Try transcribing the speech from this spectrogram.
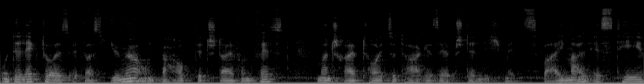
Und der Lektor ist etwas jünger und behauptet steif und fest, man schreibt heutzutage selbstständig mit zweimal ST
